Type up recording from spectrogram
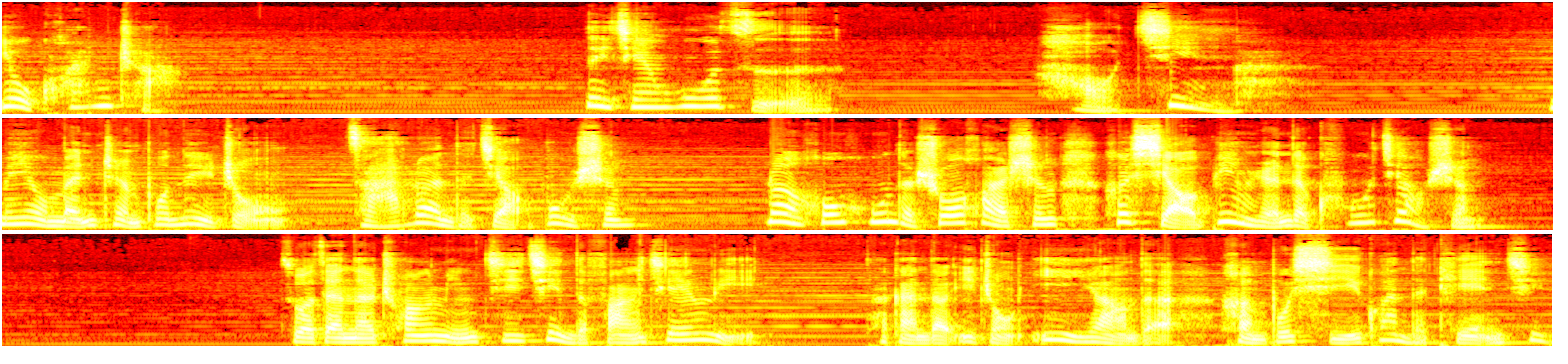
又宽敞。那间屋子好静啊。没有门诊部那种杂乱的脚步声、乱哄哄的说话声和小病人的哭叫声。坐在那窗明几净的房间里，他感到一种异样的、很不习惯的恬静。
